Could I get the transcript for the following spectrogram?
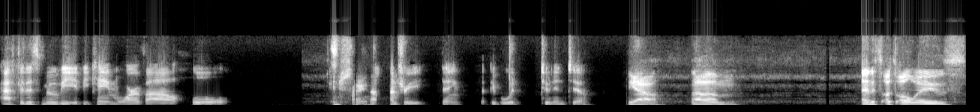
after this movie, it became more of a whole Interesting. country thing that people would tune into. Yeah. Um and it's it's always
